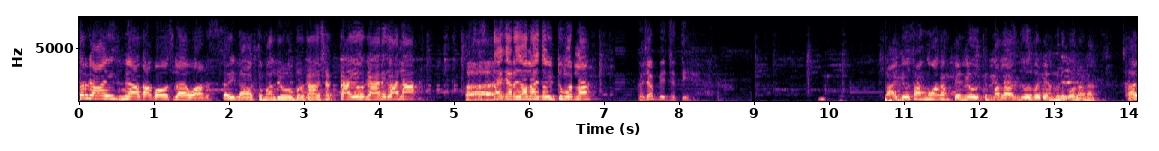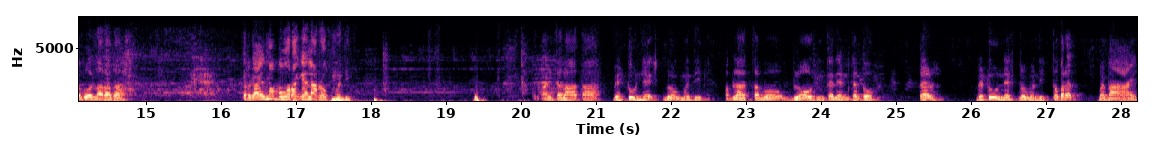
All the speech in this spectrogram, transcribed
तर गाईज मी आता पोहोचलाय वारसाईला. तुम्हाला यो बघा शकता यो गॅरेज वाला सस्ता गॅरेज वाला आहे तो युट्यूब वरला गजब बेइज्जती है. काय दिवस सांग मला सांग. पेनलो होतं मला आज दिवसभर पेनमध्ये बोला ना काय बोलणार आता? तर काय मग बोरा गेला रॉकमध्ये तर काय चला आता भेटू नेक्स्ट ब्लॉगमध्ये आपला आजचा ब्लॉग इथं एंड करतो. तर भेटू नेक्स्ट ब्लॉगमध्ये परत बाय बाय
